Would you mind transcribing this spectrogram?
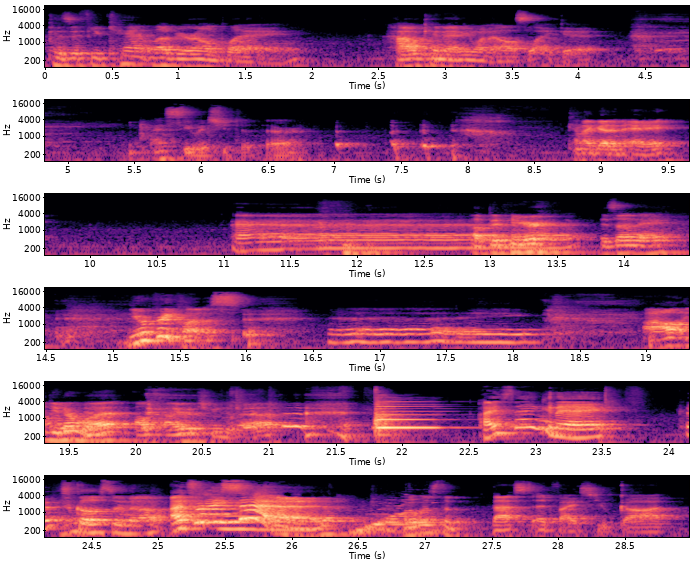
Because if you can't love your own playing, how can anyone else like it? I see what you did there. Can I get an A? Uh, Up in here? Is that an A? You were pretty close. I'll, you know what? I'll, I would change that. I sang an A. That's close enough. That's what I said! Was the best advice you got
